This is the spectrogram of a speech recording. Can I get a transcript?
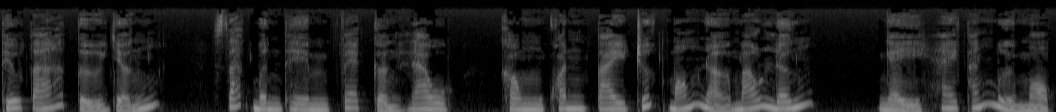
thiếu tá tự dẫn, xác minh thêm phe cần lao, không khoanh tay trước món nợ máu lớn ngày 2 tháng 11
